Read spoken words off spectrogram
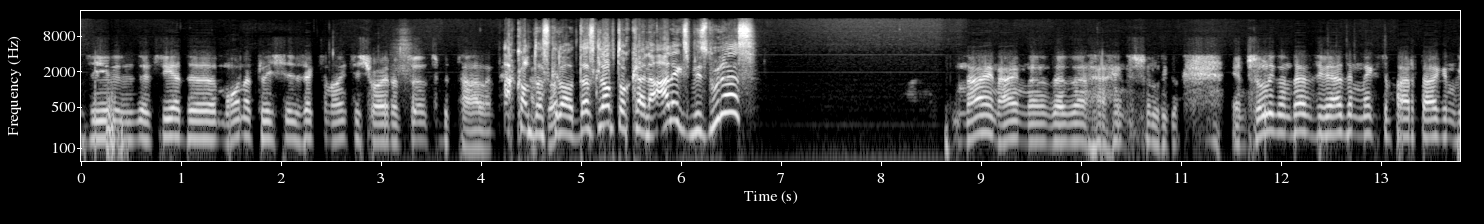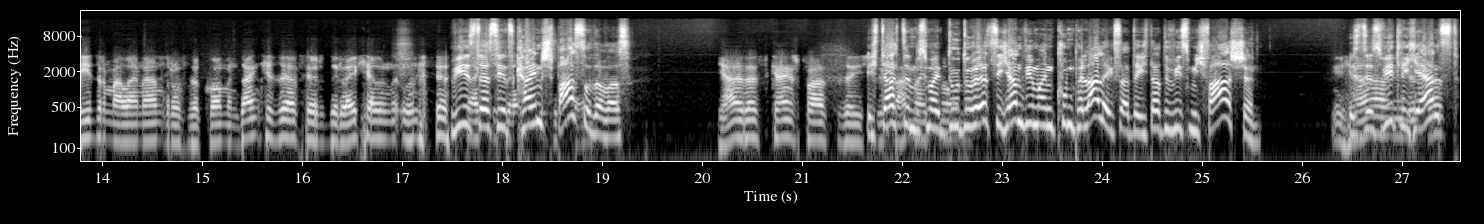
Sie, es wird äh, monatlich 96 Euro zu, zu bezahlen. Ach komm, das Also? glaubt, das glaubt doch keiner. Alex, bist du das? Nein, nein, da- da- Entschuldigung. Entschuldigung, dann Sie werden in den nächsten paar Tagen wieder mal einen Anruf bekommen. Danke sehr für die Lächeln. Und Wie ist das jetzt kein Spaß oder was? Ja, das ist kein Spaß. Ich dachte, arbeite mein, du, du hörst dich an wie mein Kumpel Alex, Alter. Ich dachte, du willst mich verarschen. Ist Ja, das wirklich das- ernst?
